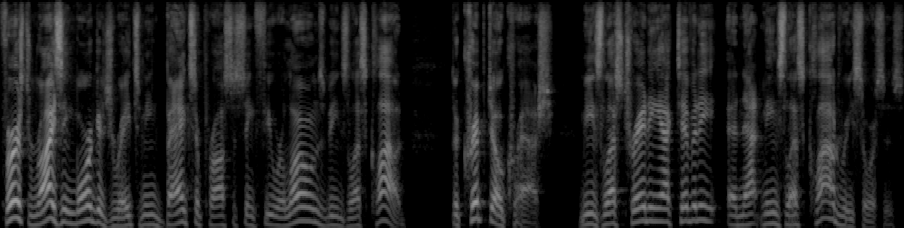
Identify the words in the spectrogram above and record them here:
First, rising mortgage rates mean banks are processing fewer loans, means less cloud. The crypto crash means less trading activity, and that means less cloud resources.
